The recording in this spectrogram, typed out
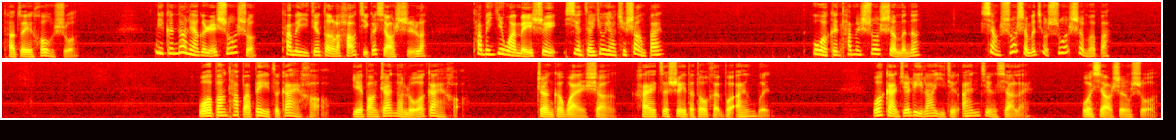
他最后说。你跟那两个人说说，他们已经等了好几个小时了，他们一晚没睡，现在又要去上班。我跟他们说什么呢？想说什么就说什么吧。我帮他把被子盖好，也帮詹娜罗盖好。整个晚上，孩子睡得都很不安稳。我感觉丽拉已经安静下来。我小声说：“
